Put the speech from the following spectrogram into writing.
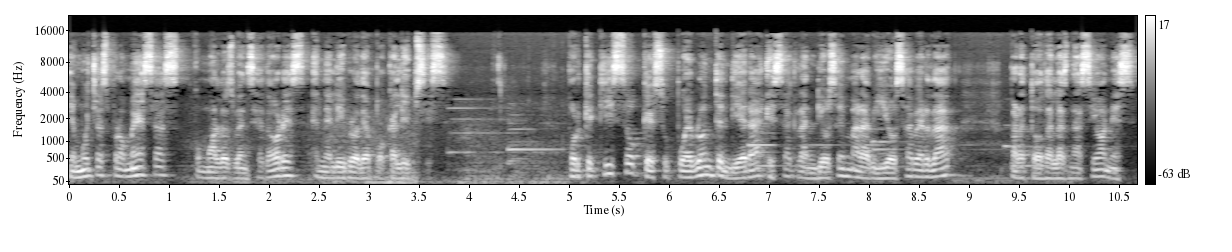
y muchas promesas como a los vencedores en el libro de Apocalipsis. Porque quiso que su pueblo entendiera esa grandiosa y maravillosa verdad para todas las naciones,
